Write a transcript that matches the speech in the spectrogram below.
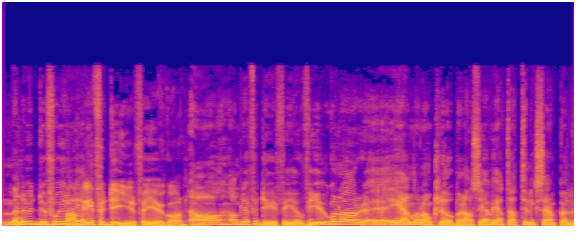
men nu, du får ju han blev för dyr för Djurgården? Ja, han blev för dyr för Djurgården. För Djurgården är eh, en av de klubbarna. Alltså jag vet att till exempel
